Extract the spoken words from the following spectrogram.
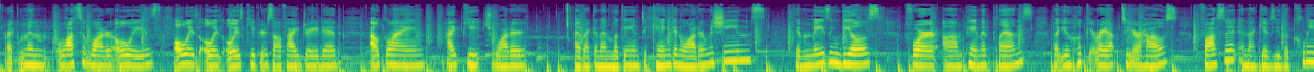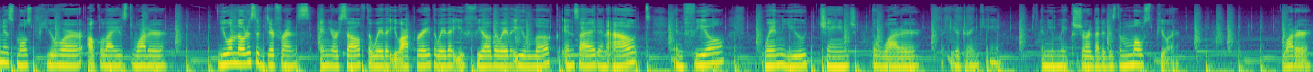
Recommend lots of water always. Always, always, always keep yourself hydrated. Alkaline, high pH water I recommend looking into Kangen water machines. They have amazing deals for um, payment plans, but you hook it right up to your house faucet, and that gives you the cleanest, most pure alkalized water. You will notice a difference in yourself, the way that you operate, the way that you feel, the way that you look inside and out and feel when you change the water that you're drinking and you make sure that it is the most pure. Water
